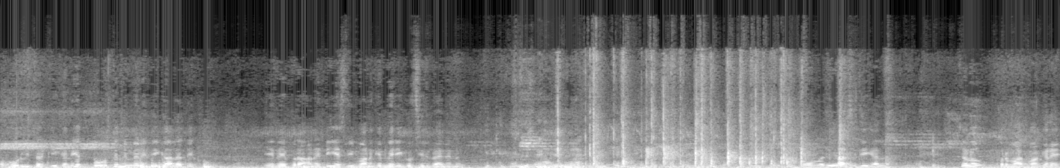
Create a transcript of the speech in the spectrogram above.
ਹੋਰ ਵੀ ਤਰੱਕੀ ਕਰਨੀ ਹੈ। ਦੋ ਤਿੰਨ ਮਹੀਨੇ ਦੀ ਗੱਲ ਹੈ, ਦੇਖੋ। ਇਹਦੇ ਭਰਾ ਨੇ ਡੀਐਸਪੀ ਬਣ ਕੇ ਮੇਰੀ ਕੁਰਸੀ ਤੇ ਬਹਿ ਜਾਣਾ। ਬਹੁਤ ਵਧੀਆ। ਅੱਜ ਦੀ ਗੱਲ ਹੈ। ਚਲੋ, ਪ੍ਰਮਾਤਮਾ ਕਰੇ।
